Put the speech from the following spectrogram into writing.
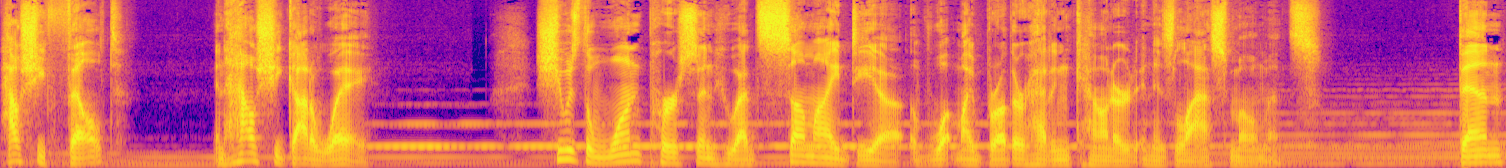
how she felt, and how she got away. She was the one person who had some idea of what my brother had encountered in his last moments. Then,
